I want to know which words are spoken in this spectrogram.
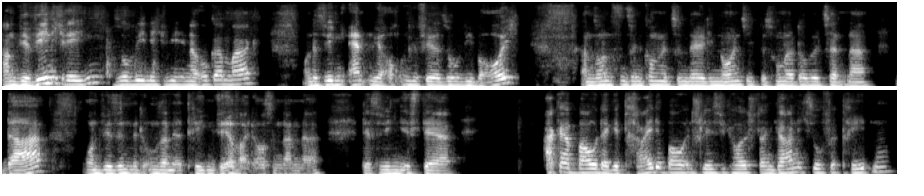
haben wir wenig Regen, so wenig wie in der Uckermark. Und deswegen ernten wir auch ungefähr so wie bei euch. Ansonsten sind konventionell die 90 bis 100 Doppelzentner da und wir sind mit unseren Erträgen sehr weit auseinander. Deswegen ist der Ackerbau, der Getreidebau in Schleswig-Holstein gar nicht so vertreten.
